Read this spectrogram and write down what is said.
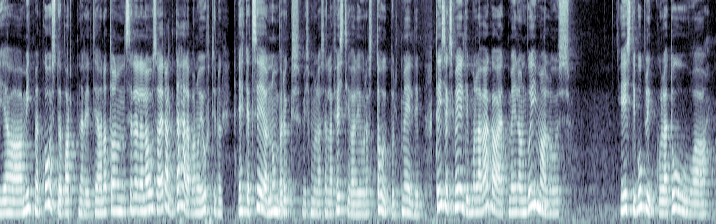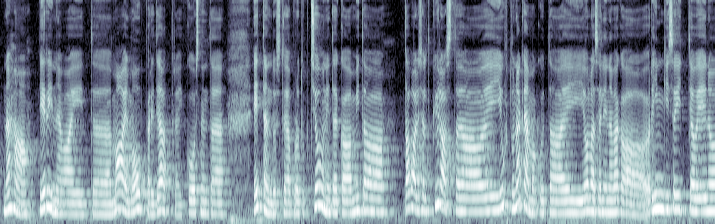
ja mitmed koostööpartnerid ja nad on sellele lausa eraldi tähelepanu juhtinud. ehk et see on number üks, mis mulle selle festivali juures tohutult meeldib. teiseks meeldib mulle väga, et meil on võimalus Eesti publikule tuua, näha erinevaid äh, maailma ooperiteatreid koos nende etenduste ja produktsioonidega, mida tavaliselt külastaja ei juhtu nägema, kui ta ei ole selline väga ringisõitja või no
